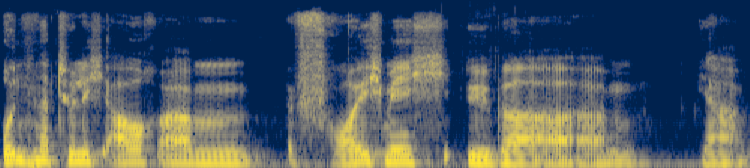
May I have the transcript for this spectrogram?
Und natürlich auch ähm, freue ich mich über ähm, ja,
